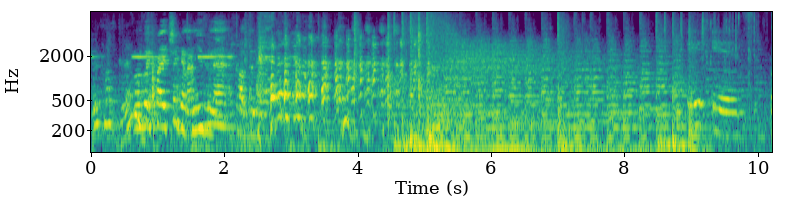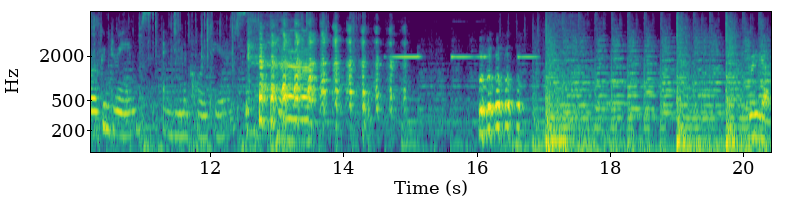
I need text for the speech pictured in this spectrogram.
It smells good. Smells like fried chicken. I'm using that. I caught It is broken dreams and unicorn tears. Where do you go?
